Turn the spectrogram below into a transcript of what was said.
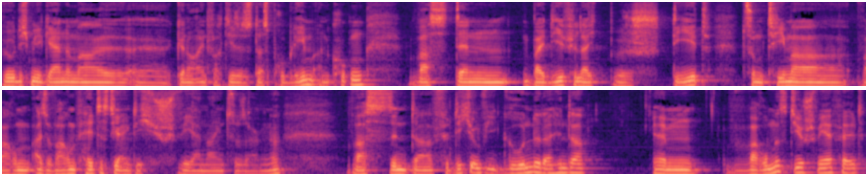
würde ich mir gerne mal äh, genau einfach dieses das Problem angucken, was denn bei dir vielleicht besteht zum Thema, warum also warum fällt es dir eigentlich schwer Nein zu sagen? Ne? Was sind da für dich irgendwie Gründe dahinter, ähm, warum es dir schwer fällt?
